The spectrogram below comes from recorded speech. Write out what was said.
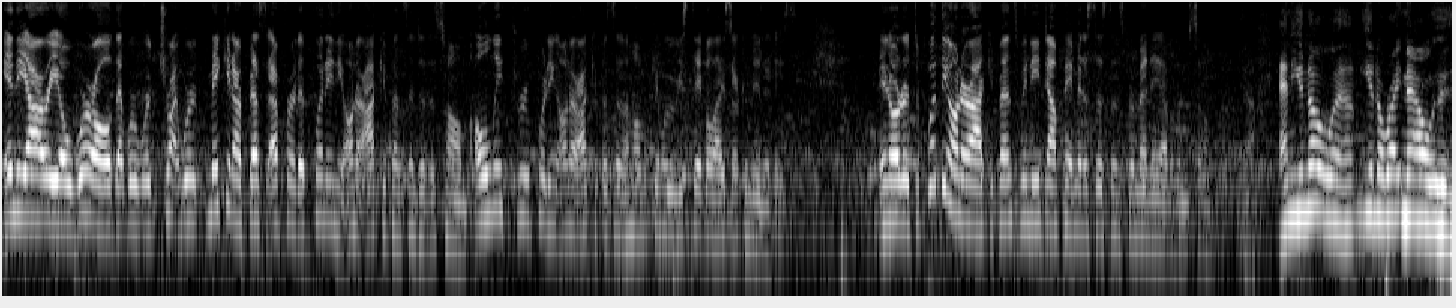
in the REO world that we're we're, we're making our best effort at putting the owner occupants into this home. Only through putting owner occupants in the home can we restabilize our communities. In order to put the owner occupants, we need down payment assistance for many of them. So. Yeah. And you know, uh, you know, right now uh,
